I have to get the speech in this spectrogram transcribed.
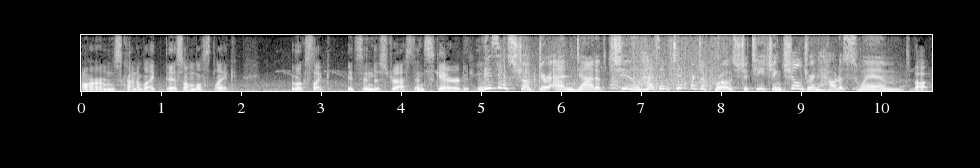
arms kind of like this, almost like it looks like it's in distress and scared. This instructor and dad of two has a different approach to teaching children how to swim. It's about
